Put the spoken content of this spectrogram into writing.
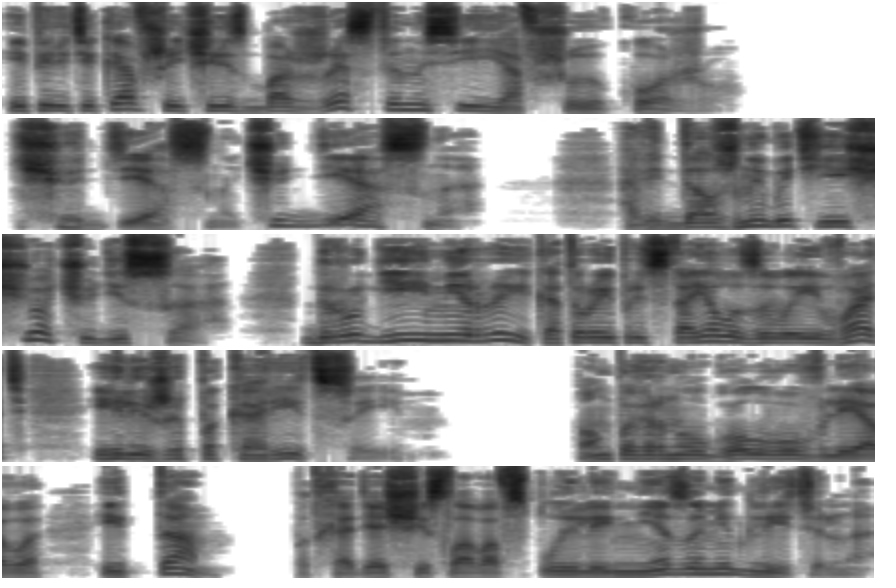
и перетекавшие через божественно сиявшую кожу. Чудесно, чудесно! А ведь должны быть еще чудеса, другие миры, которые предстояло завоевать или же покориться им. Он повернул голову влево, и там, подходящие слова всплыли незамедлительно,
